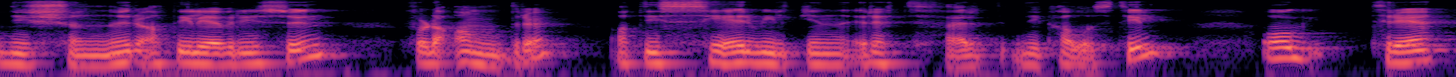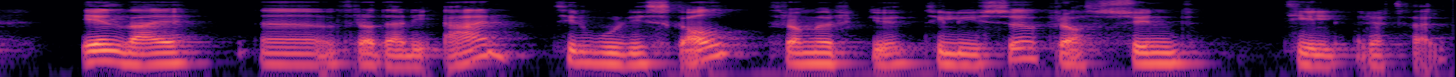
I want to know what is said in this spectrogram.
de skjønner at de lever i synd. For det andre at de ser hvilken rettferd de kalles til. Og tre en vei eh, fra der de er, til hvor de skal, fra mørke til lyset, fra synd til rettferd.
